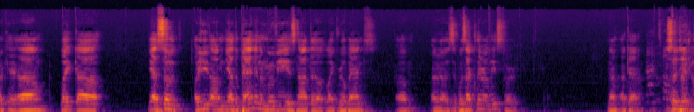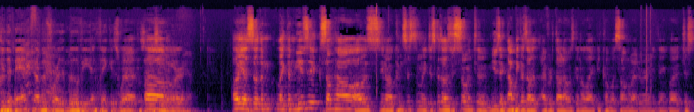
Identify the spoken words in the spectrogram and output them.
Okay. Um, like, uh, yeah. So, are you? Um, yeah. The band in the movie is not the like real band. Um, I don't know. Is it, was that clear at least, or no? Okay. So did, did the band come before the movie? I think is what Yeah, is asking, um, or Oh yeah. So the like the music somehow I was you know consistently just because I was just so into music, not because I, I ever thought I was gonna like become a songwriter or anything, but just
